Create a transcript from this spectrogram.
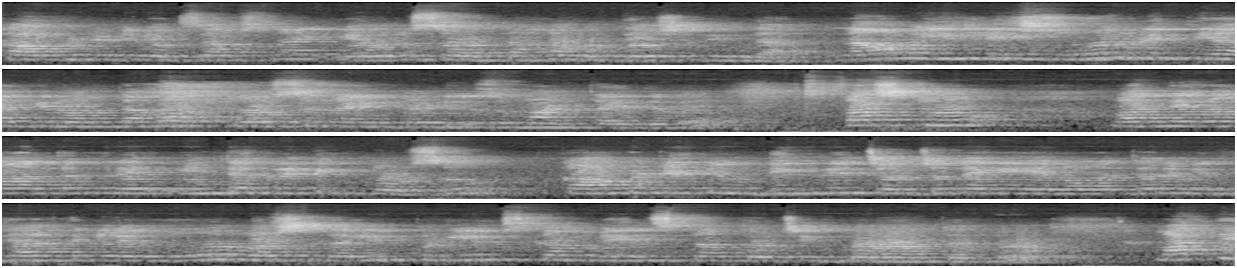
ಕಾಂಪಿಟೇಟಿವ್ ಎಕ್ಸಾಮ್ಸ್ನ ಎದುರಿಸುವಂತಹ ಉದ್ದೇಶದಿಂದ. ನಾವು ಇಲ್ಲಿ ಮೂರು ರೀತಿಯಾಗಿರುವಂತಹ ಕೋರ್ಸ್ನ ಇಂಟ್ರೊಡ್ಯೂಸ್ ಮಾಡ್ತಾ ಇದ್ದೇವೆ. ಫಸ್ಟ್ ಒಂದೇನು ಅಂತಂದ್ರೆ ಇಂಟರ್ಗ್ರೇಟಿವ್ ಕೋರ್ಸು ಕಾಂಪಿಟೇಟಿವ್ ಡಿಗ್ರಿ ಜೊತೆಗೆ ಏನು ಅಂತಂದ್ರೆ ವಿದ್ಯಾರ್ಥಿಗಳಿಗೆ ಮೂರು ವರ್ಷದಲ್ಲಿ ಪ್ರಿಲಿಮ್ಸ್ ಕಮ್ ಮೇನ್ಸ್ನ ಕೋಚಿಂಗ್ ಕೊಡುವಂತದ್ದು ಮತ್ತೆ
